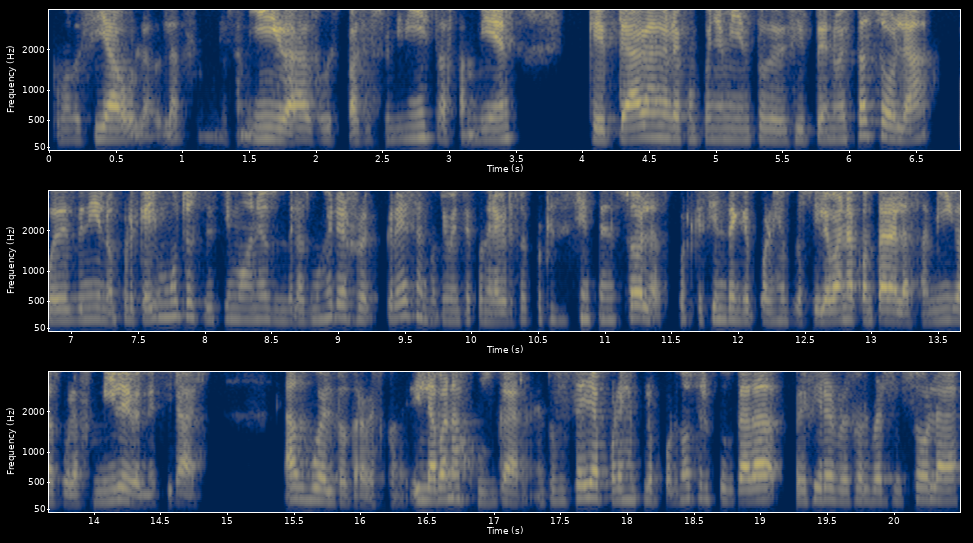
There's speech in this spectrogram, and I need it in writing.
como decía, o las, las amigas o espacios feministas también, que te hagan el acompañamiento de decirte, no estás sola, puedes venir, ¿no? Porque hay muchos testimonios donde las mujeres regresan continuamente con el agresor porque se sienten solas, porque sienten que, por ejemplo, si le van a contar a las amigas o a la familia, le van a decir, ay, has vuelto otra vez con él, y la van a juzgar. Entonces ella, por ejemplo, por no ser juzgada, prefiere resolverse sola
